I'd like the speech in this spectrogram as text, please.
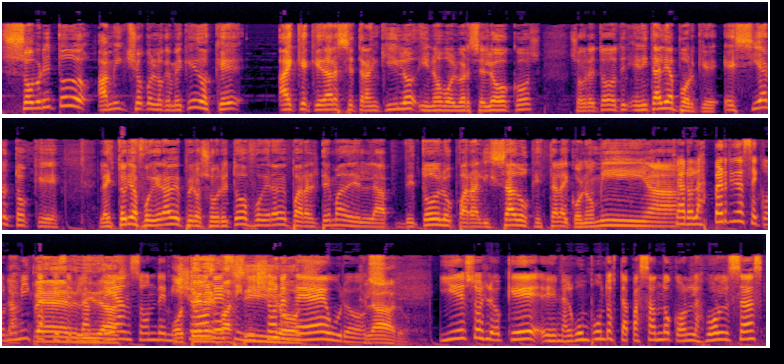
sobre todo, a mí yo con lo que me quedo es que hay que quedarse tranquilo y no volverse locos, sobre todo en Italia, porque es cierto que la historia fue grave, pero sobre todo fue grave para el tema de, la, de todo lo paralizado que está la economía. Claro, las pérdidas económicas que se plantean son de millones y millones de euros. Claro y eso es lo que en algún punto está pasando con las bolsas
